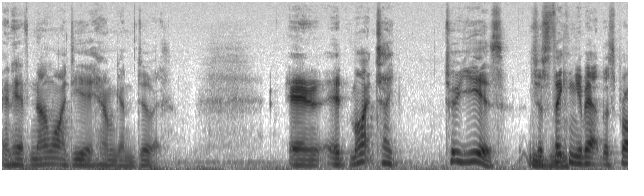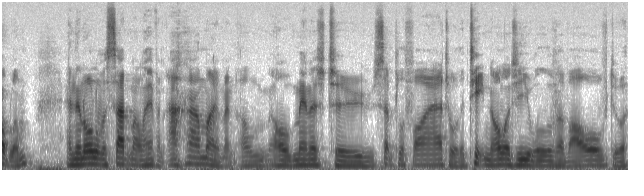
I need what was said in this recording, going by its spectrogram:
and have no idea how I'm going to do it. And it might take two years just mm-hmm. thinking about this problem, and then all of a sudden I'll have an aha moment. I'll, I'll manage to simplify it, or the technology will have evolved, or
